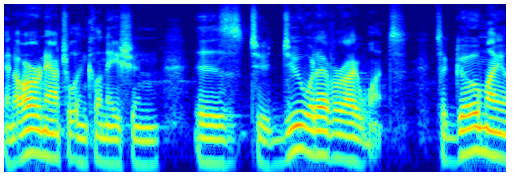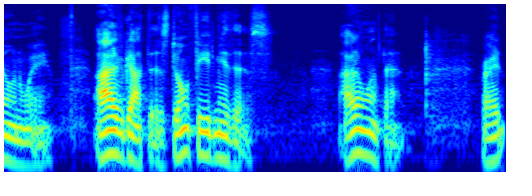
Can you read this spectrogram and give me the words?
And our natural inclination is to do whatever I want, to go my own way. I've got this. Don't feed me this. I don't want that, right?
